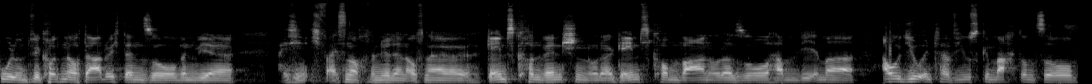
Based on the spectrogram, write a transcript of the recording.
cool. Und wir konnten auch dadurch dann so, wenn wir, weiß ich ich weiß noch, wenn wir dann auf einer Games Convention oder Gamescom waren oder so, haben wir immer Audio-Interviews gemacht und so.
